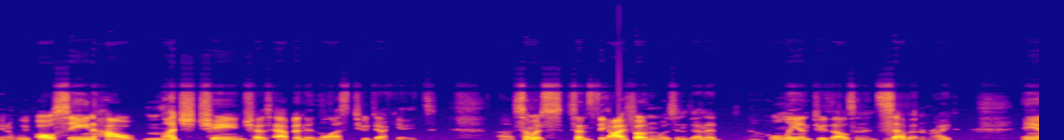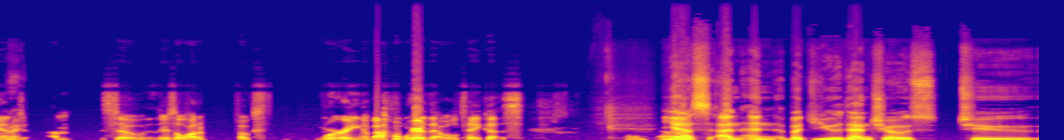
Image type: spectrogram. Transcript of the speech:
you know, we've all seen how much change has happened in the last two decades. Uh, so much since the iPhone was invented only in 2007, right? And right. Um, so there's a lot of folks worrying about where that will take us. And, uh, yes, and and but you then chose to.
